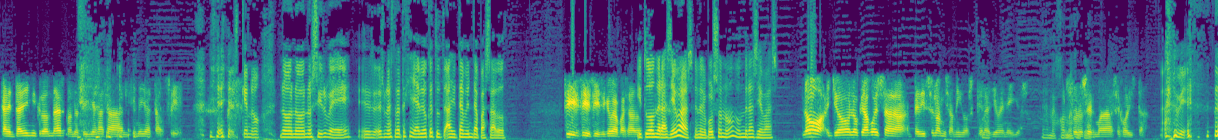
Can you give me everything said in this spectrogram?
calentar en microondas cuando te llegas al cine ya está frío. es que no, no, no, no sirve, ¿eh? Es, una estrategia, ya veo que a ti también te ha pasado. Sí, sí, sí, sí que me ha pasado. ¿Y tú dónde las llevas? En el bolso, ¿no? ¿Dónde las llevas? No, yo lo que hago es pedírselo a mis amigos, que las lleven ellos. Ah, mejor, mejor. Suelo ser más egoísta. Bien.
